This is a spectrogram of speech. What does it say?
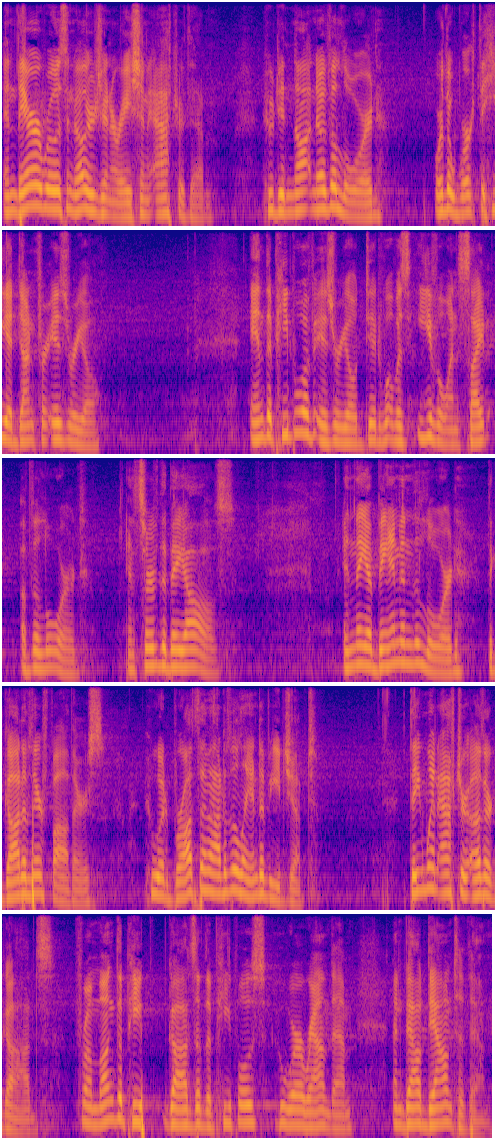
And there arose another generation after them who did not know the Lord or the work that he had done for Israel. And the people of Israel did what was evil in sight of the Lord and served the Baals. And they abandoned the Lord, the God of their fathers, who had brought them out of the land of Egypt. They went after other gods from among the peop- gods of the peoples who were around them and bowed down to them.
